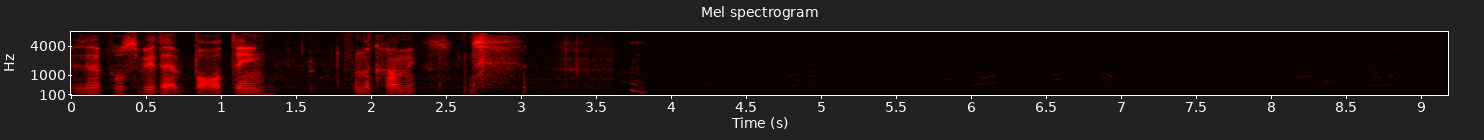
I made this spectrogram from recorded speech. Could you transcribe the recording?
Is that supposed to be that ball thing from the comics? Is what we're gonna do. Step one, light taunting. Step two, I have no idea.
